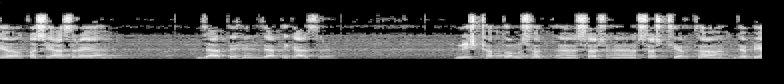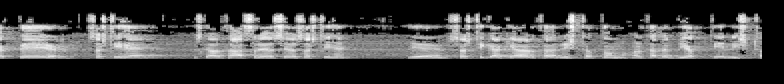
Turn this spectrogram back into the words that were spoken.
कस्य आश्रय? जाते हैं, जाति का आश्रय। निष्ठत्व ष्ठ्यर्थ जब व्यक्तिर ष्ठी है, उसका अर्थ आश्रय से ष्ठी है। ये ष्ठी का क्या अर्थ है? निष्ठत्व अर्थात व्यक्ति निष्ठ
